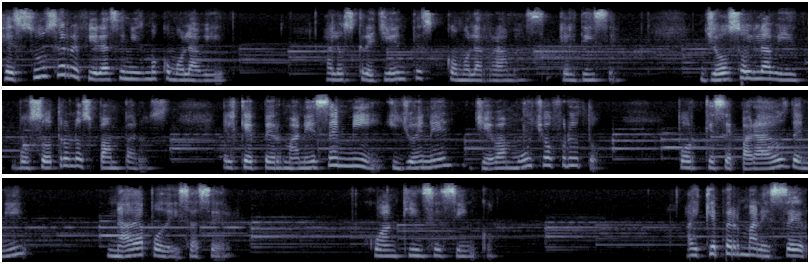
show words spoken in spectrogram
Jesús se refiere a sí mismo como la vid, a los creyentes como las ramas. Él dice, yo soy la vid, vosotros los pámpanos. El que permanece en mí y yo en él lleva mucho fruto, porque separados de mí nada podéis hacer. Juan 15:5. Hay que permanecer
